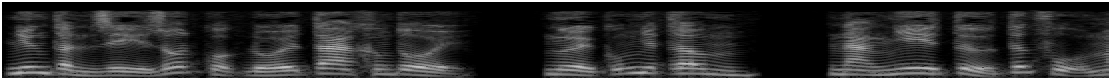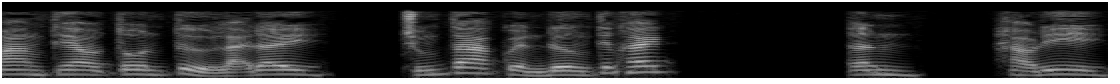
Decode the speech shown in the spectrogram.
nhưng tần gì rốt cuộc đối ta không tồi, người cũng nhiệt tâm, nàng nhi tử tức phụ mang theo tôn tử lại đây, chúng ta quyền đương tiếp khách. Ân, hảo đi.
